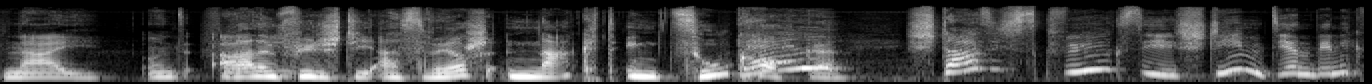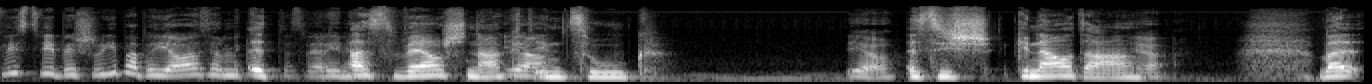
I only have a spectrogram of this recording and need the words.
Nein. Und Vor allem alle- fühlst du dich, als wärst du nackt im Zug hocken. das war das Gefühl. Gewesen. Stimmt, ich habe wenig gewusst, wie beschrieben, aber ja, gesagt, das wäre ich Als wärst du nackt Ja. im Zug. Ja. Es ist genau da. ja. Weil,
